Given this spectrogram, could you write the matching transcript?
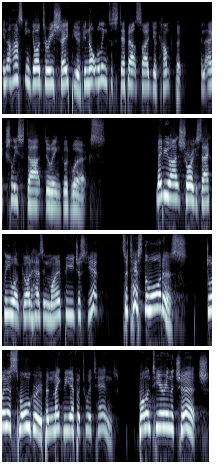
in asking God to reshape you if you're not willing to step outside your comfort and actually start doing good works. Maybe you aren't sure exactly what God has in mind for you just yet, so test the waters. Join a small group and make the effort to attend. Volunteer in the church.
